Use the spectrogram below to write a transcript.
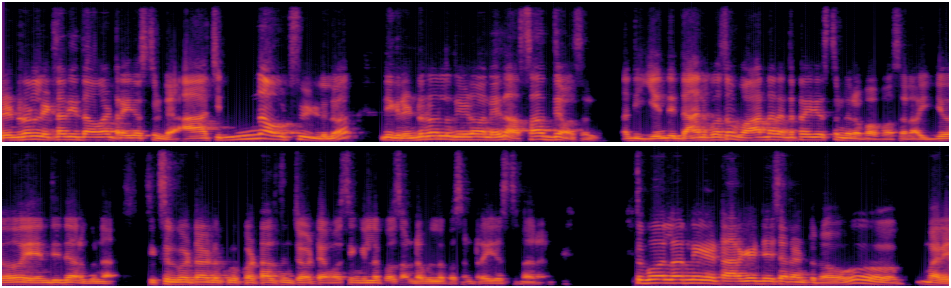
రెండు రన్లు ఎట్లా తీద్దామని ట్రై చేస్తుండే. ఆ చిన్న అవుట్ ఫీల్డ్లో నీకు రెండు రన్లు తీయడం అనేది అసాధ్యం అసలు. అది ఏంది? దానికోసం వార్నర్ ఎంత ట్రై చేస్తుండేరో పాపం అసలు. అయ్యో ఏంది అనుకున్నా. సిక్స్లు కొట్టాడు కొట్టాల్సిన చోటేమో సింగిళ్ళ కోసం డబుల్ల కోసం ట్రై చేస్తున్నారని. ఫిఫ్త్ బౌలర్ని టార్గెట్ చేశారంటున్నావు. మరి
